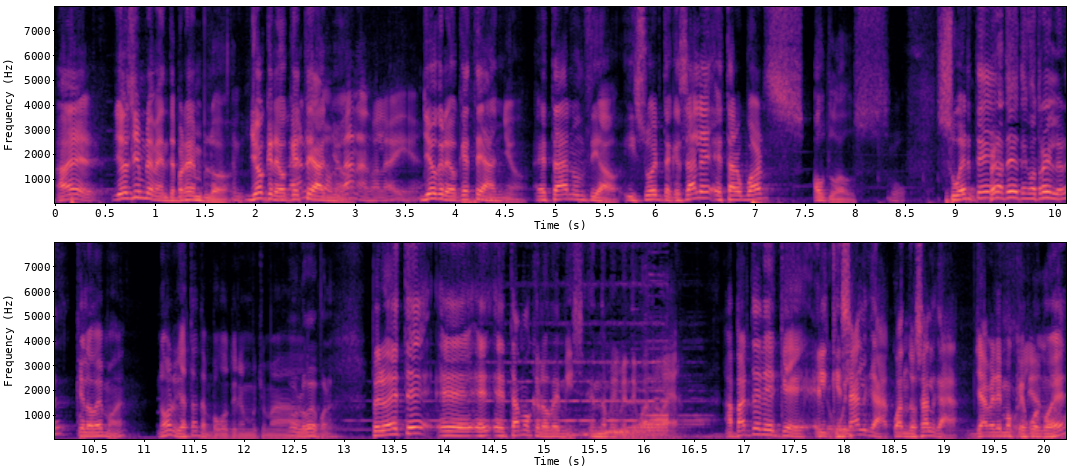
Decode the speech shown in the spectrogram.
A ver, yo simplemente, por ejemplo, yo creo que este año. planas, vale ahí, ¿eh? Yo creo que este año está anunciado y suerte que sale Star Wars Outlaws. Suerte Espérate, tengo tráiler, ¿eh? que lo vemos, ¿eh? No, ya está, tampoco tiene mucho más. No, lo voy a poner. Pero este eh, eh, estamos que lo vemos en 2024, vaya. Aparte de que el que salga, cuando salga, ya veremos qué juego es.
